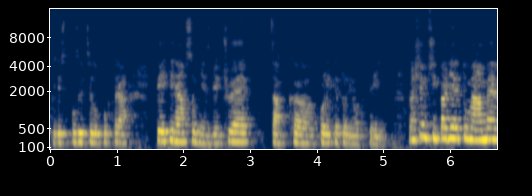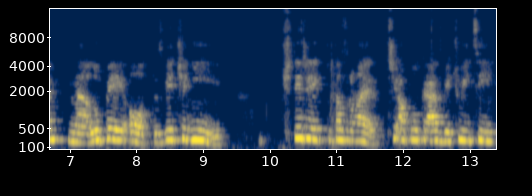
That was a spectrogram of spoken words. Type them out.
k dispozici lupu, která pětinásobně zvětšuje, tak eh, kolik je to dioptrií. V našem případě tu máme lupy od zvětšení 4, tu ta zrovna je 3,5 krát zvětšující,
